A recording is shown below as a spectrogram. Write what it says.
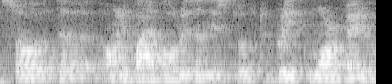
So the only viable reason is to, to bring more value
